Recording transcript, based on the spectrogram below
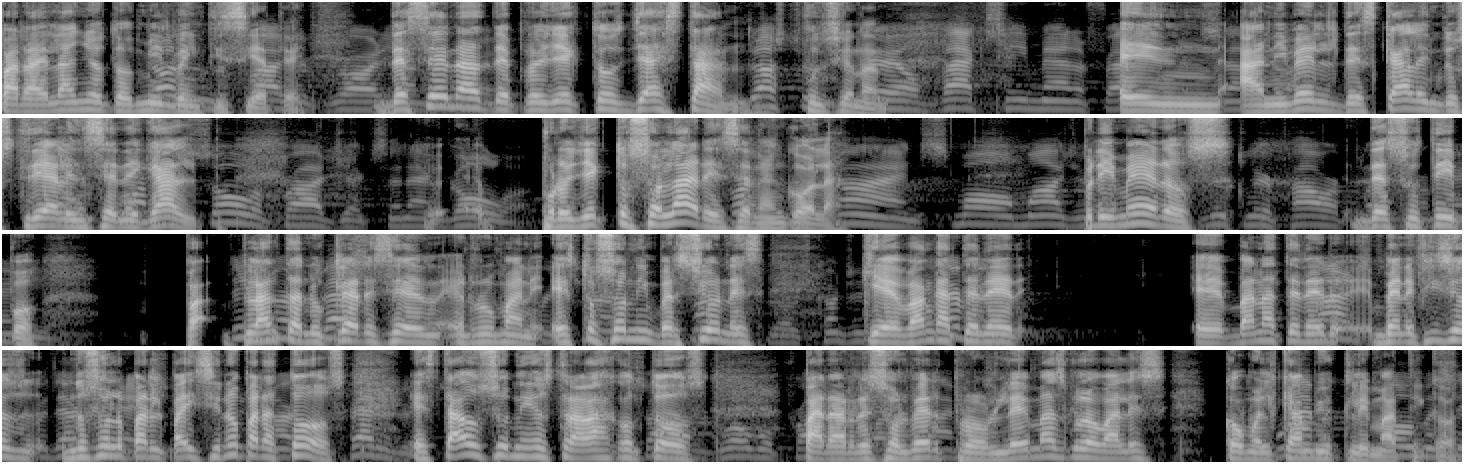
para el año 2027. Decenas de proyectos ya están funcionando. en, a nivel de escala industrial en Senegal, proyectos solares en Angola, primeros de su tipo, plantas nucleares en, en Rumania. Estos son inversiones que van a tener eh, van a tener beneficios no solo para el país, sino para todos. Estados Unidos trabaja con todos para resolver problemas globales como el cambio climático.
